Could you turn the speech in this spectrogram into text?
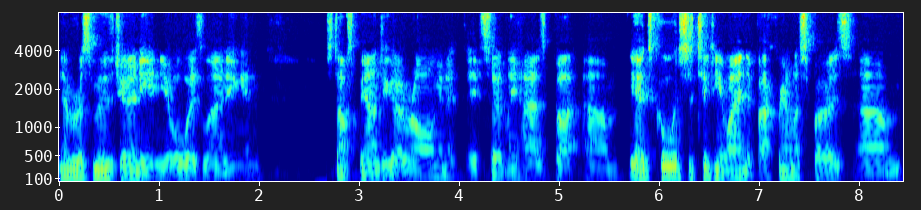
never a smooth journey, and you're always learning, and stuff's bound to go wrong, and it, it certainly has. But um, yeah, it's cool. It's just ticking away in the background, I suppose. Um,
